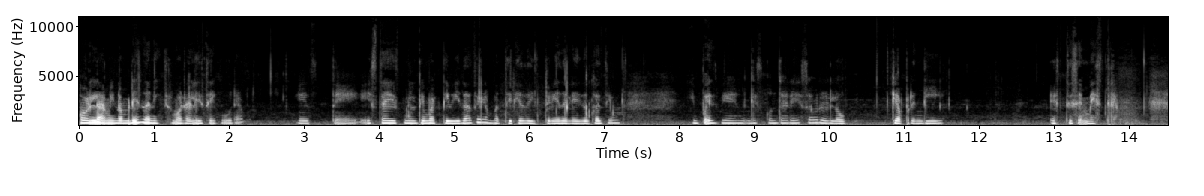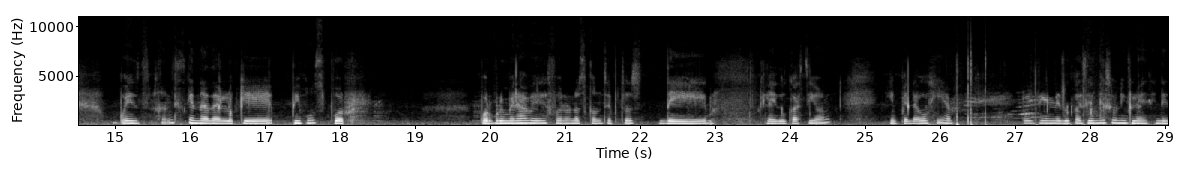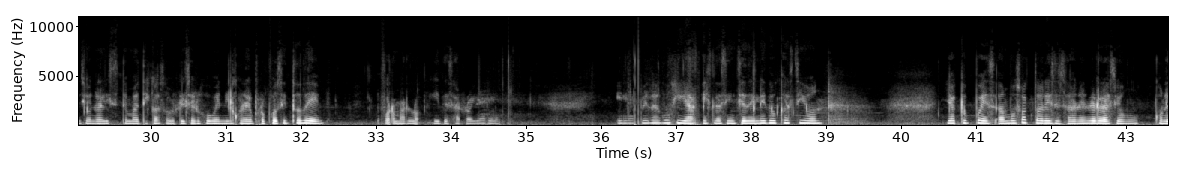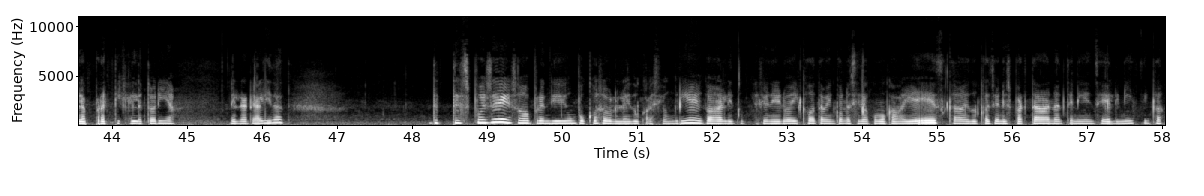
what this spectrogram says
Hola, mi nombre es Danisa Morales Segura. Este, esta es mi última actividad en la materia de historia de la educación. Y pues bien, les contaré sobre lo que aprendí este semestre. Pues antes que nada, lo que vimos por por primera vez fueron los conceptos de la educación y pedagogía. Pues bien, la educación es una influencia intencional y sistemática sobre el ser juvenil con el propósito de formarlo y desarrollarlo. Y la pedagogía es la ciencia de la educación, ya que pues ambos factores están en relación con la práctica y la teoría de la realidad después de eso aprendí un poco sobre la educación griega, la educación heroica, también conocida como caballeresca, educación espartana, ateniense helenística,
